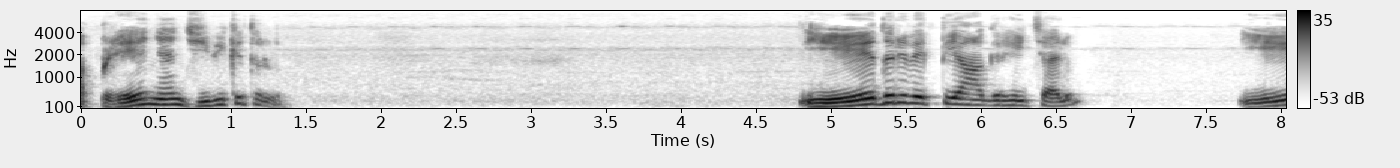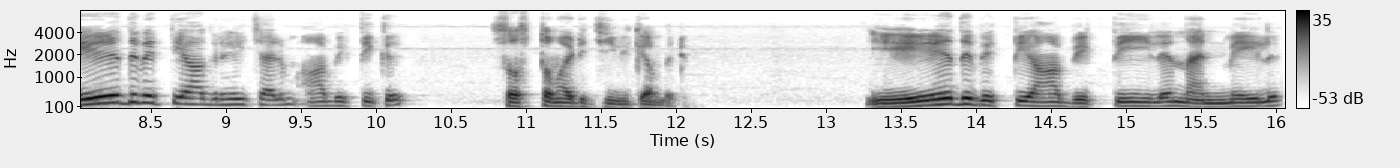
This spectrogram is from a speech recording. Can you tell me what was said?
അപ്പോഴേ ഞാൻ ജീവിക്കത്തുള്ളൂ. ഏതൊരു വ്യക്തി ആഗ്രഹിച്ചാലും ഏത് വ്യക്തി ആഗ്രഹിച്ചാലും ആ വ്യക്തിക്ക് സ്വസ്ഥമായിട്ട് ജീവിക്കാൻ പറ്റും. ഏത് വ്യക്തി ആ വ്യക്തിയിലെ നന്മയിൽ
